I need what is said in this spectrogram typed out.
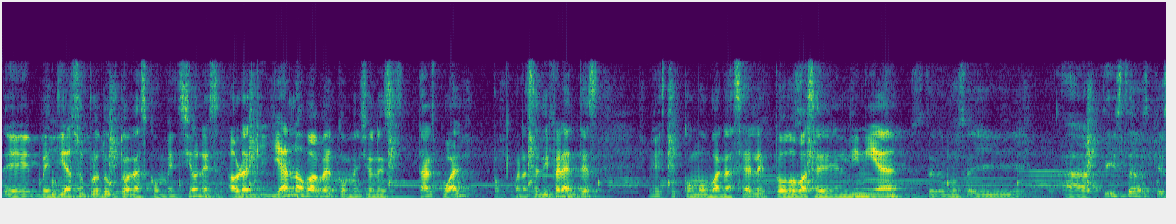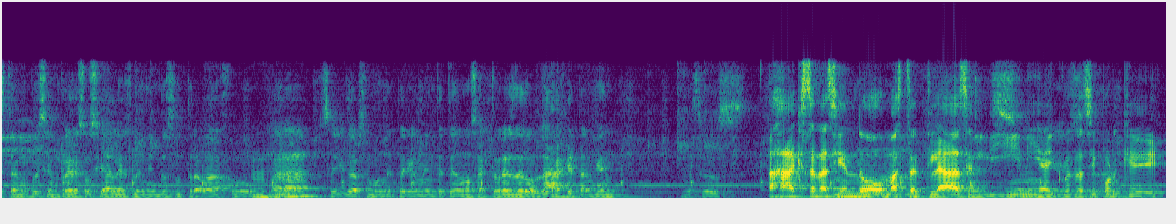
eh, vendían su producto en las convenciones. Ahora que ya no va a haber convenciones tal cual, porque van a ser diferentes, este, ¿cómo van a hacerle? Todo va a ser en línea. Pues tenemos ahí a artistas que están pues en redes sociales vendiendo su trabajo para pues, ayudarse monetariamente. Tenemos actores de doblaje también, nuestros Ajá, que están haciendo masterclass en línea y Sí, cosas así, sí. porque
